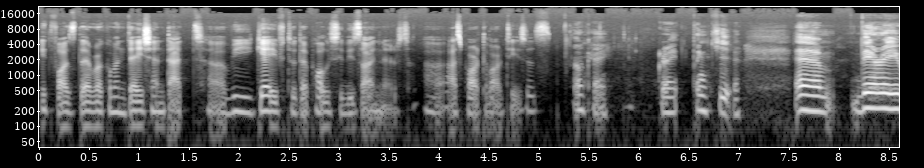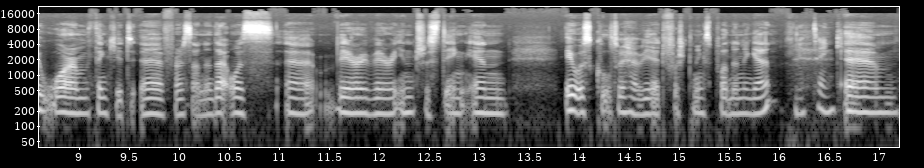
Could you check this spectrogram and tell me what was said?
it was the recommendation that uh, we gave to the policy designers as part of our thesis. Okay, great. Thank you. Um, very warm thank you, to, uh, Farzaneh. That was uh, very, very interesting. And it was cool to have you at Forskningspodden again. Thank you. Um,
